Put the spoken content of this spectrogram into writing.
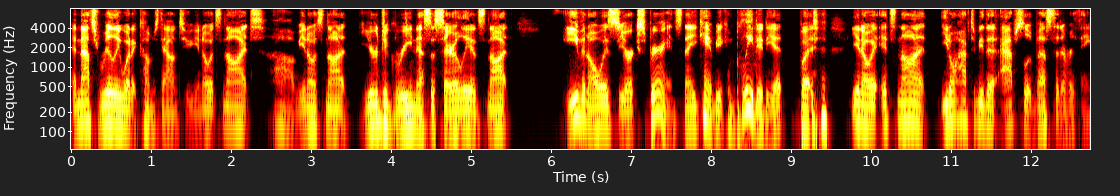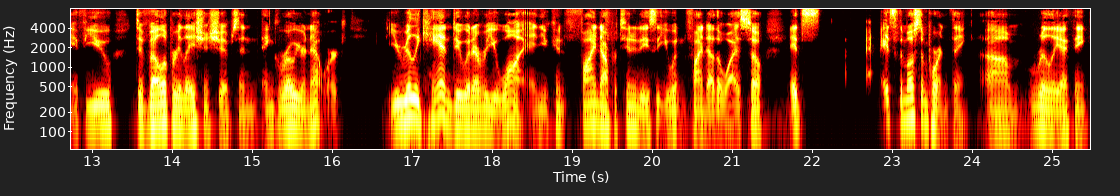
And that's really what it comes down to. You know, it's not um, you know, it's not your degree necessarily. It's not even always your experience. Now you can't be a complete idiot, but you know, it, it's not you don't have to be the absolute best at everything. If you develop relationships and, and grow your network, you really can do whatever you want and you can find opportunities that you wouldn't find otherwise so it's it's the most important thing um, really i think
